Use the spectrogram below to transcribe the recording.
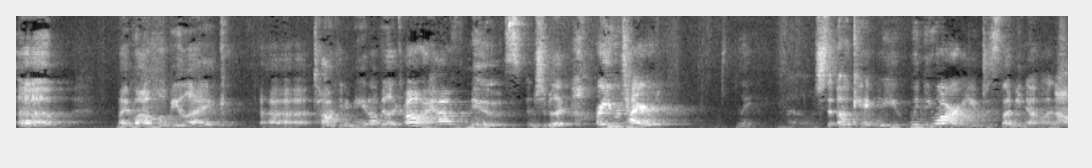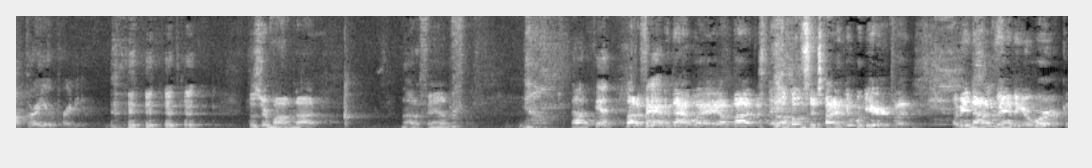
Um, my mom will be like uh, talking to me, and I'll be like, "Oh, I have news," and she'll be like, "Are you retired?" I'm like, "No." She said, "Okay, well, you when you are, you just let me know, and I'll throw you a party." was your mom not not a fan? No, not a fan. Not a fan in that way. I'm not. I wasn't trying to get weird, but I mean, not a fan of your work.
